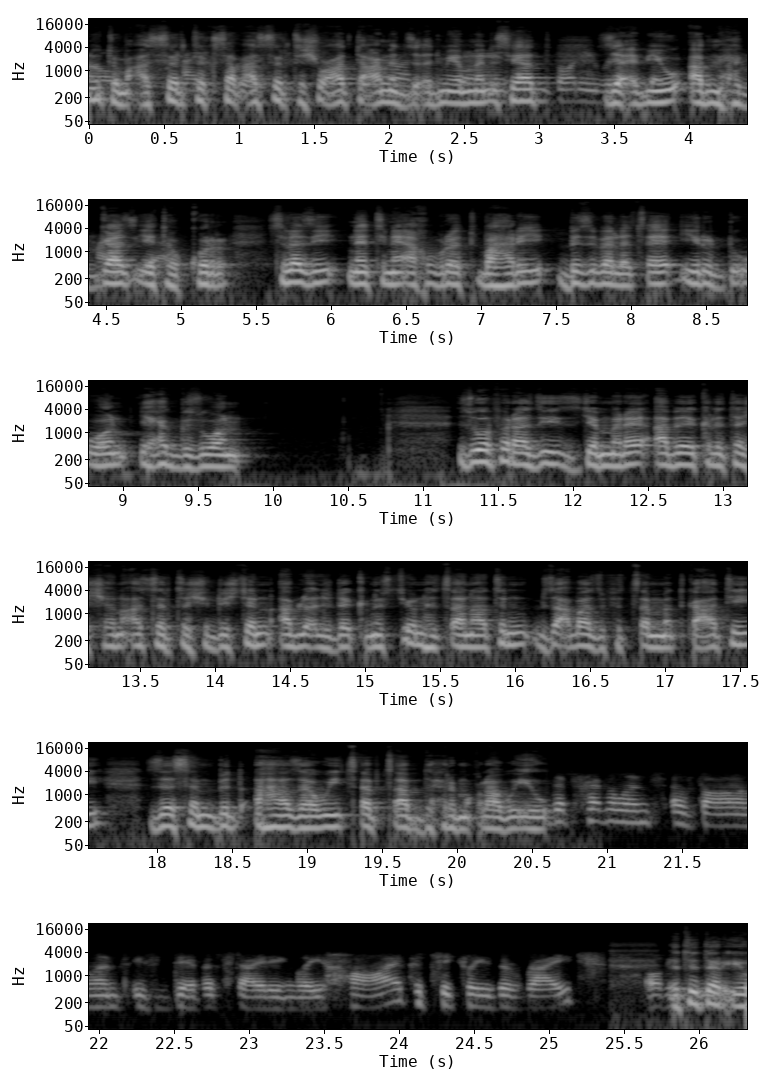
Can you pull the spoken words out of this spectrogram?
ነቶም ዓሰርተ ክሳብ ዓሰርተ ሸውዓተ ዓመት ዝዕድሚኦም መንእሰያት ዘዕብዩ ኣብ ምሕጋዝ የተኩር። ስለዚ ነቲ ናይ ኣኽብሮት ባህሪ ብዝበለፀ ይርድእዎን ይሕግዝዎን። እዚ ወፈራ እዚ ዝጀመረ ኣብ 216 ኣብ ልዕሊ ደቂ ኣንስትዮን ህፃናትን ብዛዕባ ዝፍፀም መጥቃዕቲ ዘሰንብድ ኣሃዛዊ ፀብፃብ ድሕሪ ምቕራቡ እዩ። እቲ ተርእዮ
